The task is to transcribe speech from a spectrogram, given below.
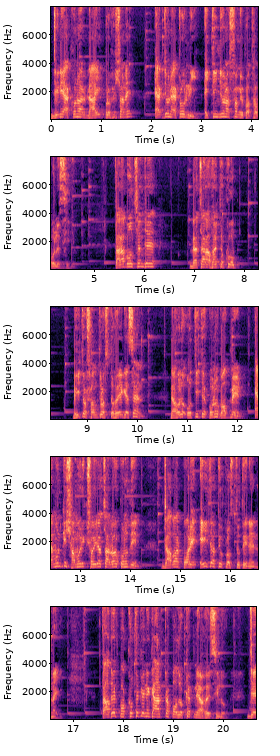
যিনি এখন আর নাই প্রফেশনে একজন অ্যাটর্নি এই তিনজনের সঙ্গে কথা বলেছি। তারা বলছেন যে, বেচারা হয়তো খুব ভীত সন্ত্রস্ত হয়ে গেছেন, না হলে অতীতে কোনো গভর্নমেন্ট এমনকি সামরিক স্বৈরাচাররাও কোনোদিন যাবার পরে এই জাতীয় প্রস্তুতি নেন নাই। তাদের পক্ষ থেকে নাকি আরেকটা পদক্ষেপ নেওয়া হয়েছিল। যে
